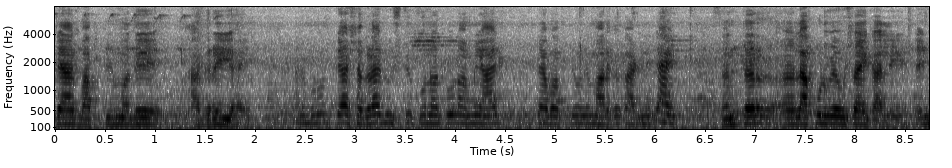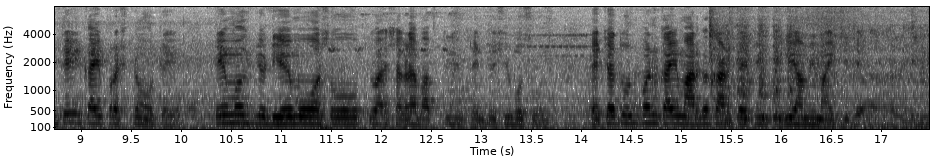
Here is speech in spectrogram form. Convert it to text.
त्या बाबतीमध्ये आग्रही आहेत. आणि म्हणून त्या सगळ्या दृष्टिकोनातून आम्ही आज त्या बाबतीमध्ये मार्ग काढलेले आहेत. नंतर लाकूड व्यावसायिक आले त्यांचेही काही प्रश्न होते. ते मग डी एम ओ असो किंवा सगळ्या बाबतीत त्यांच्याशी बसून त्याच्यातून पण काही मार्ग काढता येतील ही आम्ही माहिती दिली.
